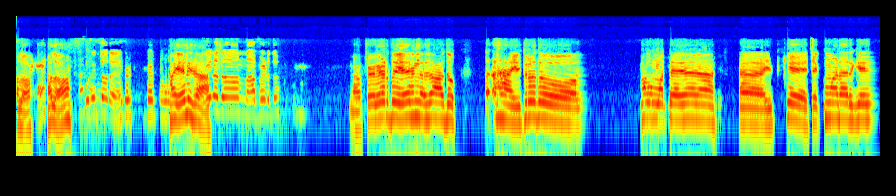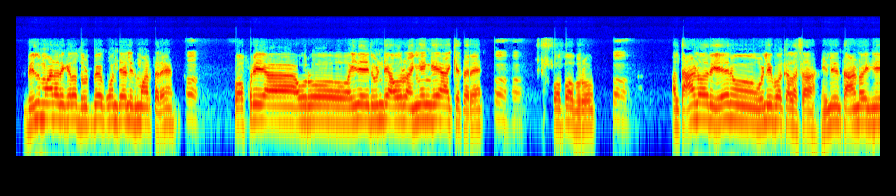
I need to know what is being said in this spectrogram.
ಹಲೋ. ಹಲೋ. ಹೇಳಿ ಹಿಡ್ದು ಏನಿಲ್ಲ ಸಾ ಅದು ಇದ್ರದ್ದು ಮತ್ತೆ ಇದಕ್ಕೆ ಚೆಕ್ ಮಾಡೋರಿಗೆ ಬಿಲ್ ಮಾಡೋರಿಗೆಲ್ಲ ದುಡ್ಡು ಬೇಕು ಅಂತ ಹೇಳಿ ಇದು ಮಾಡ್ತಾರೆ. ಒಬ್ರಿ ಅವರು ಐದೈದು ಉಂಡೆ ಅವ್ರು ಹಂಗಂಗೆ ಹಾಕಿತಾರೆ ಒಬ್ಬೊಬ್ರು. ಅಲ್ಲಿ ತಗೊಂಡೋಗ್ರಿ ಏನು ಉಳಿಬೇಕಲ್ಲ ಸಾ ಇಲ್ಲಿ ತಗೊಂಡೋಗಿ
